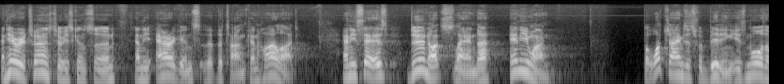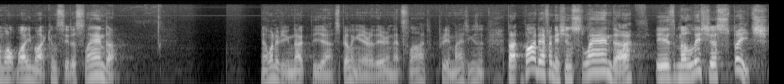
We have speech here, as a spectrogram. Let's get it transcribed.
And here he returns to his concern and the arrogance that the tongue can highlight. And he says, Do not slander anyone. But what James is forbidding is more than what we might consider slander. Now, I wonder if you can note the uh, spelling error there in that slide. Pretty amazing, isn't it? But by definition, slander is malicious speech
